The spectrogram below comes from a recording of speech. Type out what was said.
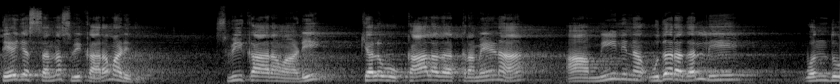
ತೇಜಸ್ಸನ್ನು ಸ್ವೀಕಾರ ಮಾಡಿದಳು ಸ್ವೀಕಾರ ಮಾಡಿ ಕೆಲವು ಕಾಲದ ಕ್ರಮೇಣ ಆ ಮೀನಿನ ಉದರದಲ್ಲಿ ಒಂದು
